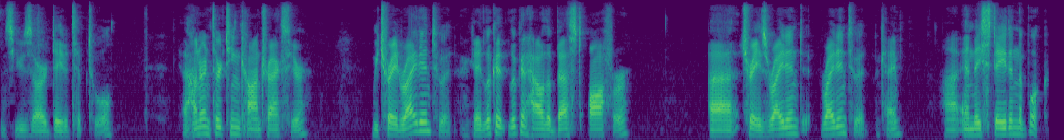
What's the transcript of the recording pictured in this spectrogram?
Let's use our data tip tool. 113 contracts here we trade right into it. Okay, look at look at how the best offer uh, trades right into right into it. Okay, uh, and they stayed in the book.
